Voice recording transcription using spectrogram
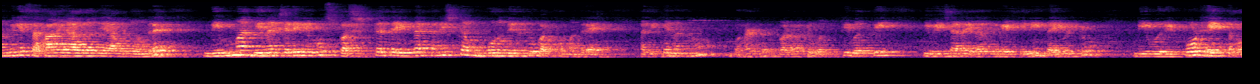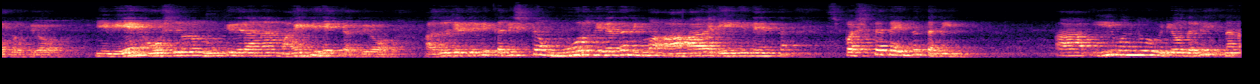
ನಮಗೆ ಸಹಾಯ ಆಗೋದು ಯಾವುದು ಅಂದರೆ ನಿಮ್ಮ ದಿನಚರಿ ನೀವು ಸ್ಪಷ್ಟತೆಯಿಂದ ಕನಿಷ್ಠ ಮೂರು ದಿನದ್ದು ಬರ್ಕೊಂಬಂದ್ರೆ ಅದಕ್ಕೆ ನಾನು ಬಹಳ ಬಹಳಷ್ಟು ಒತ್ತಿ ಒತ್ತಿ ಈ ವಿಚಾರ ಎಲ್ಲರಿಗೂ ಹೇಳ್ತೀನಿ. ದಯವಿಟ್ಟು ನೀವು ರಿಪೋರ್ಟ್ ಹೇಗೆ ತಗೊಂಡ್ಬರ್ತೀರೋ ನೀವೇನು ಔಷಧಿಗಳು ನುಂಗ್ತಿದ್ದೀರಾ ಅನ್ನೋ ಮಾಹಿತಿ ಹೇಗೆ ತರ್ತೀರೋ, ಅದ್ರ ಜೊತೆಯಲ್ಲಿ ಕನಿಷ್ಠ ಮೂರು ದಿನದ ನಿಮ್ಮ ಆಹಾರ ಹೇಗಿದೆ ಅಂತ ಸ್ಪಷ್ಟತೆಯಿಂದ ತನ್ನಿ. ಈ ಒಂದು ವಿಡಿಯೋದಲ್ಲಿ ನನ್ನ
